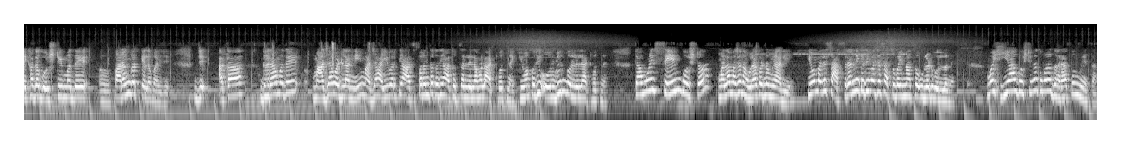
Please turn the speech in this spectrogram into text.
एखाद्या गोष्टीमध्ये पारंगत केलं पाहिजे. जे आता घरामध्ये माझ्या वडिलांनी माझ्या आईवरती आजपर्यंत कधी हात उचललेला मला आठवत नाही किंवा कधी ओरडून बोललेले आठवत नाही. त्यामुळे सेम गोष्ट मला माझ्या नवऱ्याकडनं मिळाली आहे. किंवा माझ्या सासऱ्यांनी कधी माझ्या सासूबाईंना असं उलट बोललं नाही. मग ह्या गोष्टी ना तुम्हाला घरातून मिळतात.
